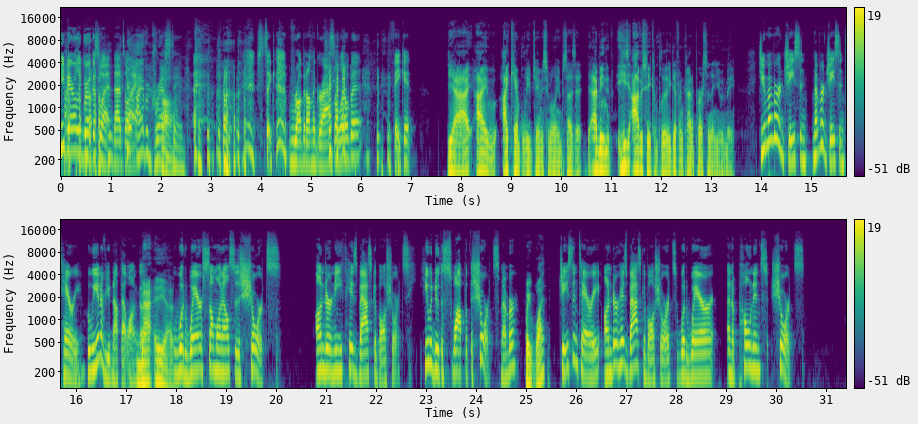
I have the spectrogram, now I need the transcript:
he barely broke a sweat. That's Here, why. I have a grass Oh. stain. Just like rub it on the grass a little bit, fake it. Yeah, I, I I can't believe Jameson Williams does it. I mean, he's obviously a completely different kind of person than you and me. Do you remember Jason? Remember Jason Terry, who we interviewed not that long ago? Ma- yeah, would wear someone else's shorts underneath his basketball shorts. He would do the swap with the shorts, remember? wait, what? Jason Terry, under his basketball shorts, would wear an opponent's shorts.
